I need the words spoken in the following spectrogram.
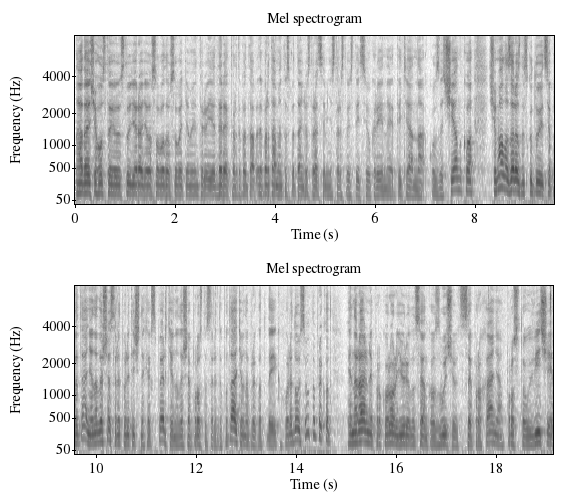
Нагадаю, що гостею студії Радіо Свобода в суботньому інтерв'ю є директор департа- департаменту з питань люстрації Міністерства юстиції України Тетяна Козаченко. Чимало зараз дискутується питання не лише серед політичних експертів, не лише просто серед депутатів, наприклад, деяких урядовців. От, наприклад, генеральний прокурор Юрій Луценко озвучив це прохання просто у вічі.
